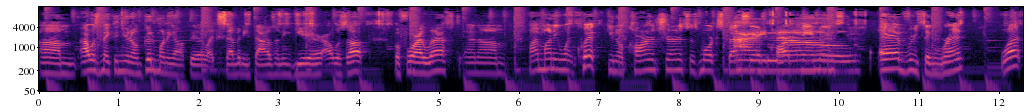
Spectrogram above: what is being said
Um, I was making, you know, good money out there, like seventy thousand a year. I was up before I left, and um, my money went quick. You know, car insurance is more expensive, car payments, everything, rent. What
